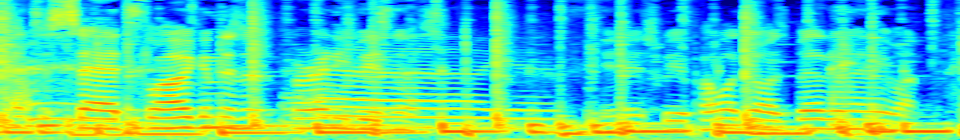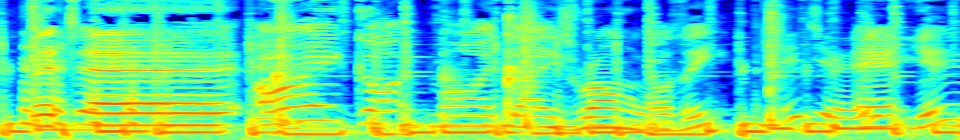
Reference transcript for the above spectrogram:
that's a sad slogan, isn't it, for any business? Uh, yes. Yes, we apologise better than anyone. But uh, I got my days wrong, Wazzy. Did you? Yes.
